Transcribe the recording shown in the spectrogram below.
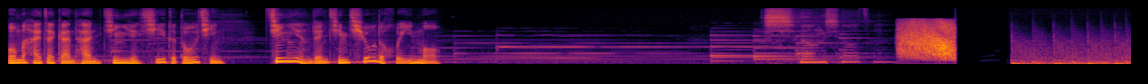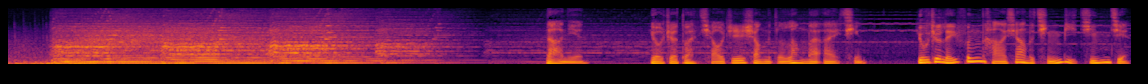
我们还在感叹金燕西的多情，惊艳冷清秋的回眸。香消在。那年，有着断桥之上的浪漫爱情，有着雷峰塔下的情比金坚。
